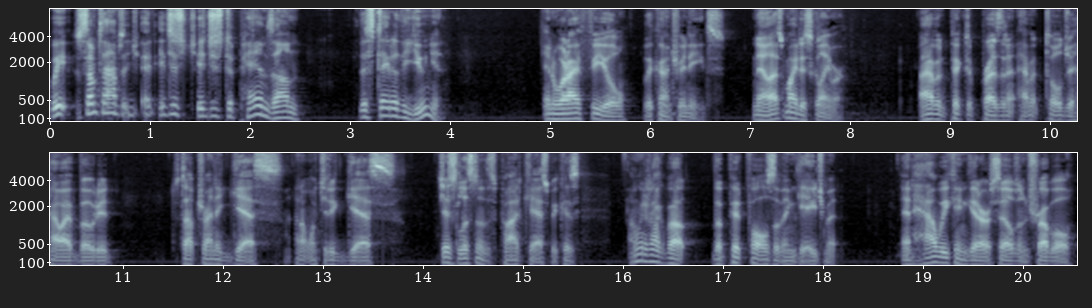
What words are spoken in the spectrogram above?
We sometimes it, it just it just depends on the state of the union and what I feel the country needs. Now, that's my disclaimer. I haven't picked a president, haven't told you how I voted. Stop trying to guess. I don't want you to guess. Just listen to this podcast because I'm going to talk about the pitfalls of engagement and how we can get ourselves in trouble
